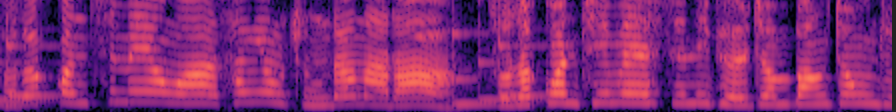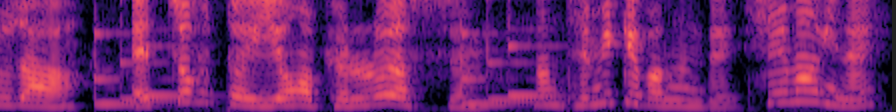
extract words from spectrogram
저작권 침해 영화 상영 중단하라. 저작권 침해했으니 별점 빵점 주자. 애초부터 이 영화 별로였음. 난 재밌게 봤는데 실망이네.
